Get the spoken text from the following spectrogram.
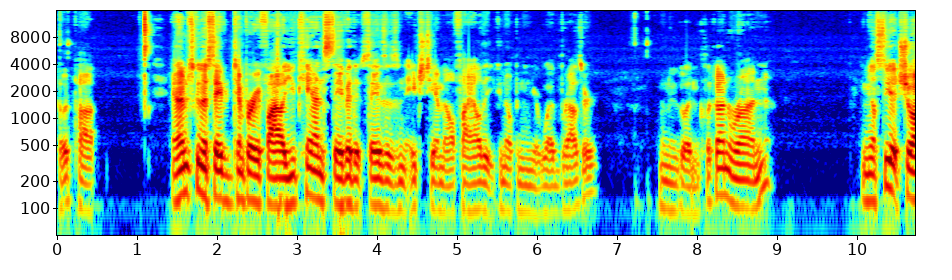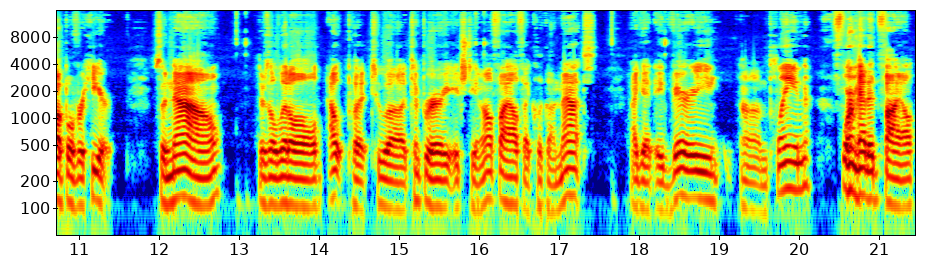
TotPop, and I'm just going to save a temporary file. You can save it. It saves as an HTML file that you can open in your web browser. I'm going to go ahead and click on Run. And you'll see it show up over here. So now there's a little output to a temporary HTML file. If I click on that, I get a very um, plain formatted file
